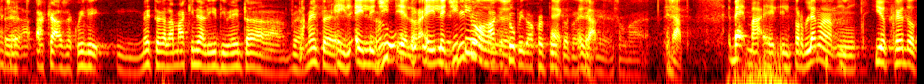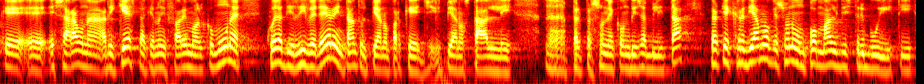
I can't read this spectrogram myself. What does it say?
eh, certo. a, a casa, quindi mh, mettere la macchina lì diventa veramente... È, è, illegit- uh, allora, è illegittimo... illegittimo anche stupido a quel punto. Ecco, perché, esatto. Insomma, esatto. Beh, ma eh, il problema, io credo che, eh, sarà una richiesta che noi faremo al Comune, quella di rivedere intanto il piano parcheggi, il piano stalli eh, per persone con disabilità, perché crediamo che sono un po' mal distribuiti.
